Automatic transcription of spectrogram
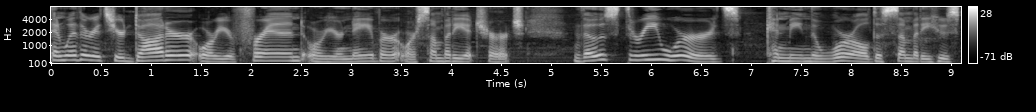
And whether it's your daughter or your friend or your neighbor or somebody at church, those three words can mean the world to somebody who's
